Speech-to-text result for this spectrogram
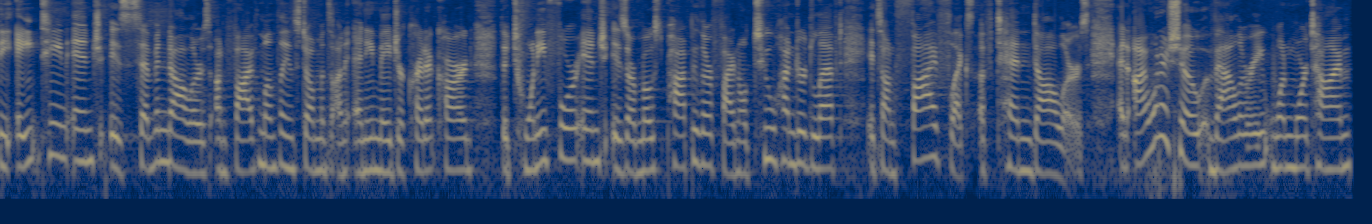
The 18 inch is $7 on five monthly installments on any major credit card. The 24 inch is our most popular, final 200 left. It's on five flex of $10. And I wanna show Valerie one more time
